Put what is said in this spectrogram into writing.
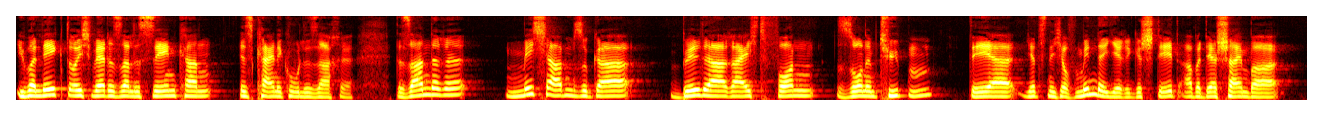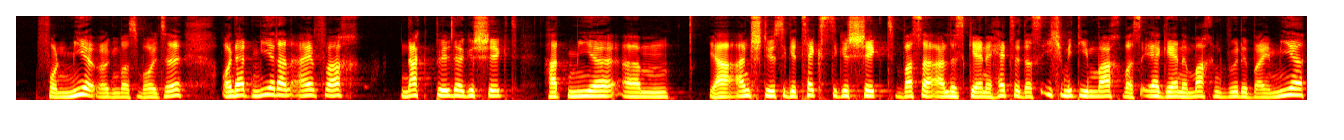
Überlegt euch, wer das alles sehen kann, ist keine coole Sache. Das andere, mich haben sogar Bilder erreicht von so einem Typen, der jetzt nicht auf Minderjährige steht, aber der scheinbar von mir irgendwas wollte und hat mir dann einfach Nacktbilder geschickt, hat mir ähm, ja anstößige Texte geschickt, was er alles gerne hätte, dass ich mit ihm mache, was er gerne machen würde bei mir.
